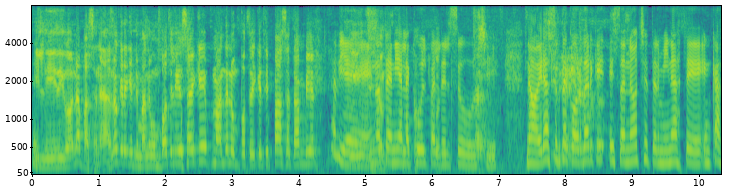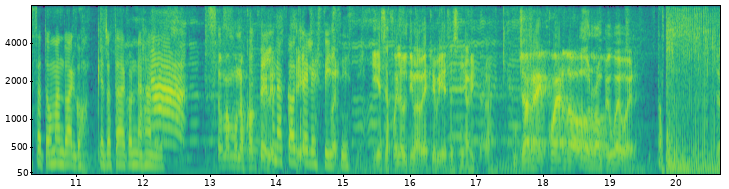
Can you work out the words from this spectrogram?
Sí. Y le digo, no pasa nada, ¿no querés que te mandemos un postre? Y le digo, ¿sabes qué? Mándale un postre que te pasa también. Está bien, Y no tenía la culpa el del sushi. No, era Sí, hacerte la acordar que esa noche terminaste en casa tomando algo, que yo estaba con unas amigas. Tomamos unos cócteles. Unos cócteles, sí, sí, sí. Y esa fue la última vez que vi a esa señorita, ¿no? Yo recuerdo. Todo rompehuevo era. Yo,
